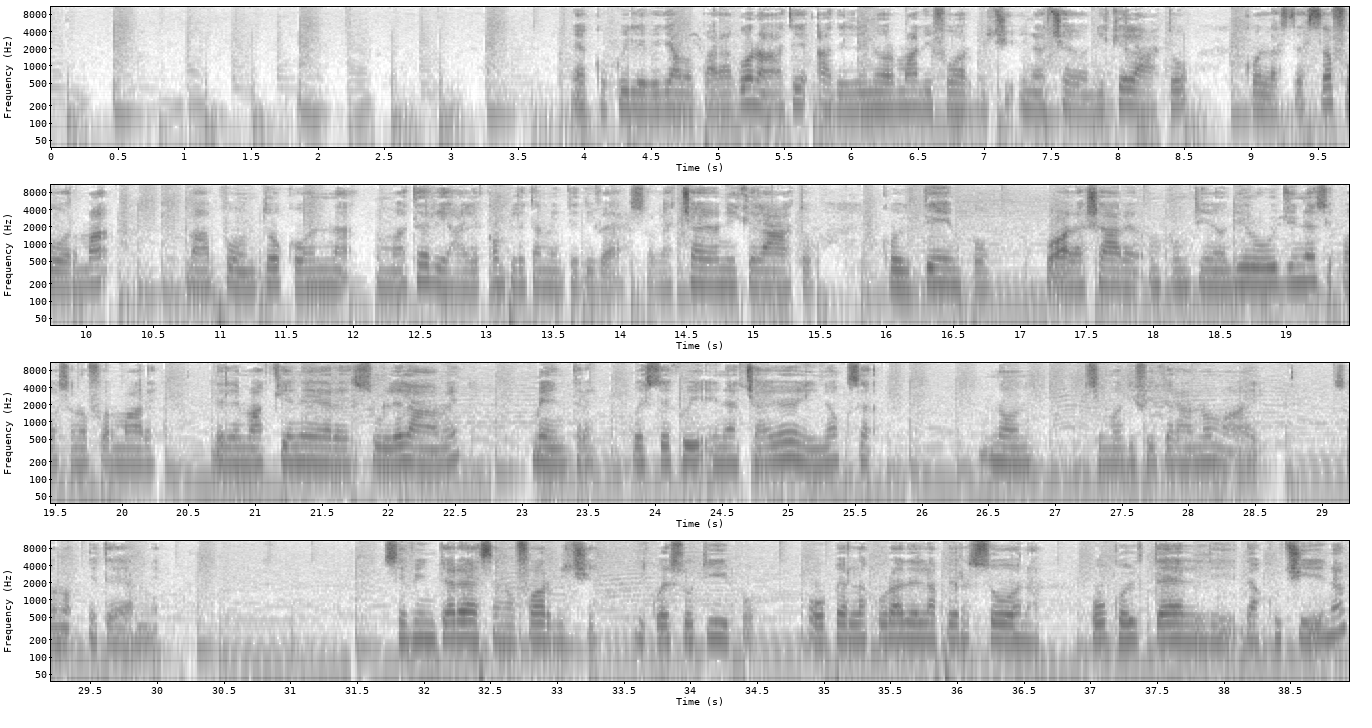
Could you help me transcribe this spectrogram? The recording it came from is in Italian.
ecco qui le vediamo paragonate a delle normali forbici in acciaio nichelato con la stessa forma ma appunto con un materiale completamente diverso. L'acciaio nichelato col tempo può lasciare un puntino di ruggine si possono formare delle macchie nere sulle lame mentre queste qui in acciaio inox non si modificheranno mai sono eterne se vi interessano forbici di questo tipo o per la cura della persona o coltelli da cucina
